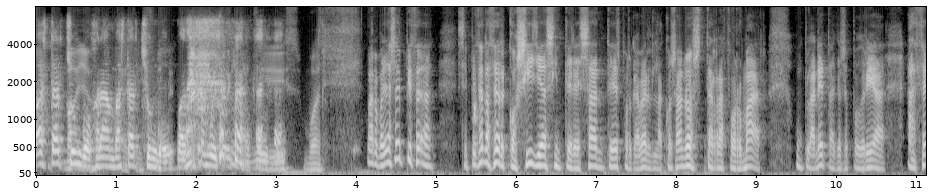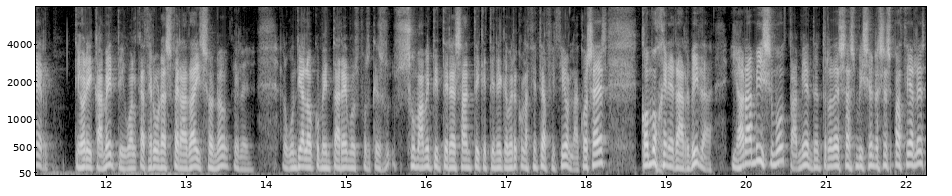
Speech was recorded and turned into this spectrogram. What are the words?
va a estar chungo, Vaya, Fran, va a estar chungo. Está muy cerca. Sí, bueno. Bueno, pues ya se, empieza, se empiezan a hacer cosillas interesantes, porque a ver, la cosa no es terraformar un planeta, que se podría hacer teóricamente, igual que hacer una esfera Dyson, ¿no? que algún día lo comentaremos, pues que es sumamente interesante y que tiene que ver con la ciencia ficción. La cosa es cómo generar vida. Y ahora mismo, también dentro de esas misiones espaciales,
